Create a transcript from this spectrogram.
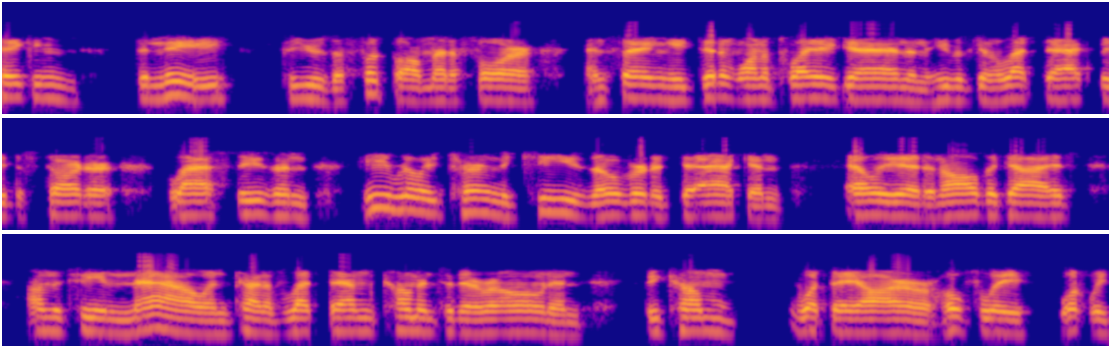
taking the knee, to use a football metaphor, and saying he didn't want to play again and he was going to let Dak be the starter last season, he really turned the keys over to Dak and Elliott and all the guys on the team now and kind of let them come into their own and become what they are or hopefully what we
